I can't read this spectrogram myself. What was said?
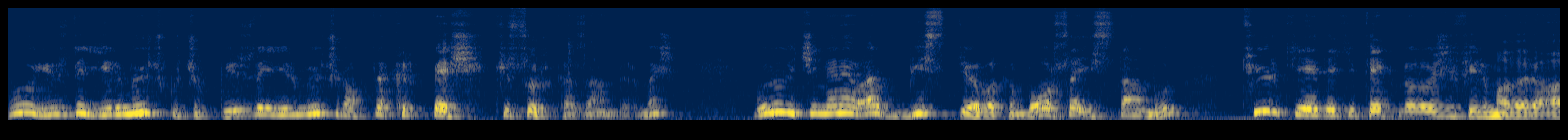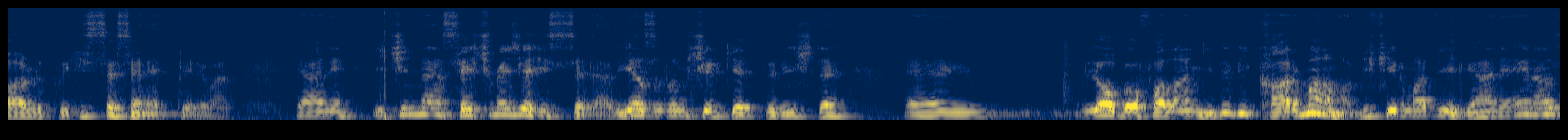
Bu yüzde 23,5, yüzde 23.45 küsur kazandırmış. Bunun içinde ne var? BIST diyor bakın Borsa İstanbul. Türkiye'deki teknoloji firmaları ağırlıklı hisse senetleri var. Yani içinden seçmece hisseler, yazılım şirketleri işte e, logo falan gibi bir karma ama bir firma değil. Yani en az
